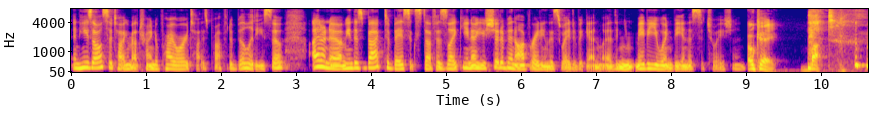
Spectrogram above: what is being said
And he's also talking about trying to prioritize profitability. So I don't know. I mean, this back to basic stuff is like, you know, you should have been operating this way to begin with, and maybe you wouldn't be in this situation. Okay, but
